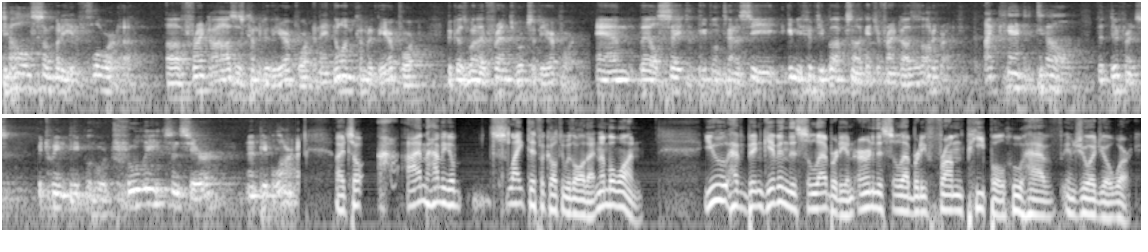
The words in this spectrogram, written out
tell somebody in Florida, uh, Frank Oz is coming to the airport, and they know I'm coming to the airport because one of their friends works at the airport. And they'll say to people in Tennessee, give me 50 bucks and I'll get you Frank Oz's autograph. I can't tell the difference between people who are truly sincere and people aren't. All right, so I'm having a slight difficulty with all that. Number one, you have been given this celebrity and earned this celebrity from people who have enjoyed your work.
